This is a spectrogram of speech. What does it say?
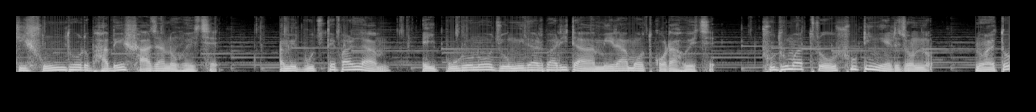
কি সুন্দরভাবে সাজানো হয়েছে। আমি বুঝতে পারলাম এই পুরনো জমিদার বাড়িটা মেরামত করা হয়েছে, শুধুমাত্র শুটিংয়ের জন্য। নয়তো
